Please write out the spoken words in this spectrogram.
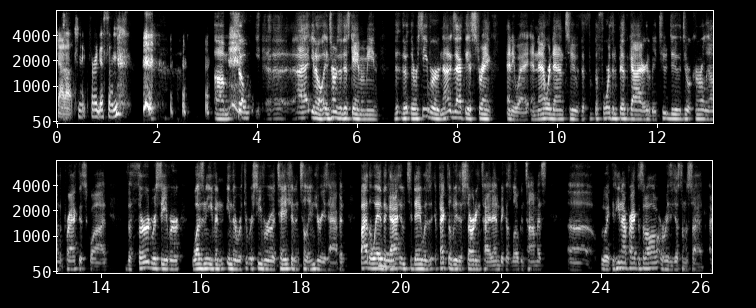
Shout out to Nick Ferguson. um, so, uh, I, you know, in terms of this game, I mean, the, the, the, receiver, not exactly a strength anyway. And now we're down to the, the fourth and fifth guy are going to be two dudes who are currently on the practice squad. The third receiver wasn't even in the re- receiver rotation until injuries happened. By the way, mm-hmm. the guy who today was effectively the starting tight end because Logan Thomas uh, wait, did he not practice at all, or is he just on the side? I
